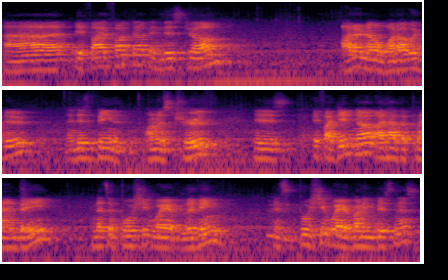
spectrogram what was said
uh, if I fucked up in this job, I don't know what I would do. And this being the honest truth is if I didn't know, I'd have a plan B. And that's a bullshit way of living. It's a bullshit way of running business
